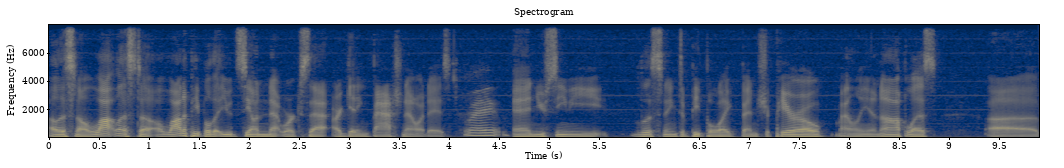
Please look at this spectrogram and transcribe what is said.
I listen a lot less to a lot of people that you'd see on networks that are getting bashed nowadays. Right. And you see me listening to people like Ben Shapiro, Milo Yiannopoulos, uh,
